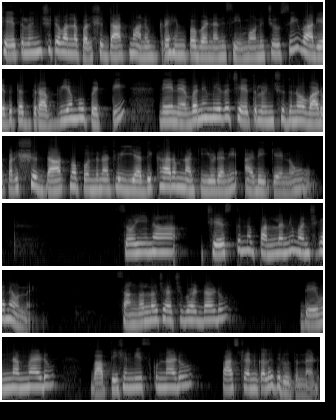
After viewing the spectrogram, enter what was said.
చేతులుంచుట వలన పరిశుద్ధాత్మ అనుగ్రహింపబడినని సీమోను చూసి వారి ఎదుట ద్రవ్యము పెట్టి నేనెవరి మీద చేతులుంచుదునో వాడు పరిశుద్ధాత్మ పొందినట్లు ఈ అధికారం నాకు ఇయుడని అడిగాను. సో ఈయన చేస్తున్న పనులన్నీ మంచిగానే ఉన్నాయి. సంఘంలో చేర్చబడ్డాడు దేవుణ్ణి నమ్మాడు బాప్టిషన్ తీసుకున్నాడు పాస్టర్ వెనకాల తిరుగుతున్నాడు.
